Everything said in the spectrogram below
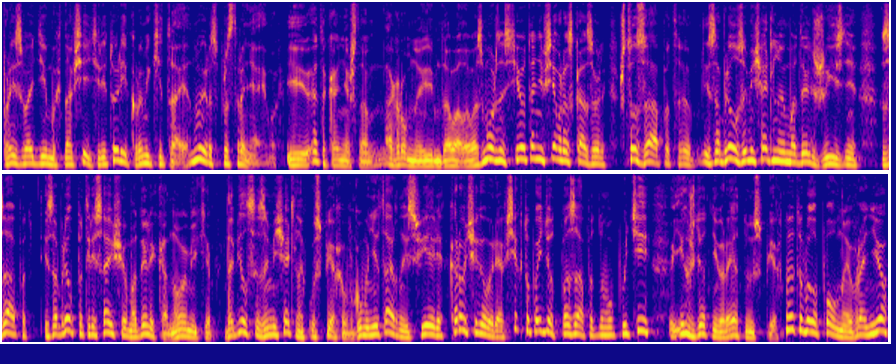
производимых на всей территории, кроме Китая, ну и распространяемых. И это, конечно, огромное им давало возможности. И вот они всем рассказывали, что Запад э, изобрел замечательную модель жизни, Запад изобрел потрясающую модель экономики, добился замечательных успехов в гуманитарной гуманитарной сфере. Короче говоря, все, кто пойдет по западному пути, их ждет невероятный успех. Но это было полное вранье,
